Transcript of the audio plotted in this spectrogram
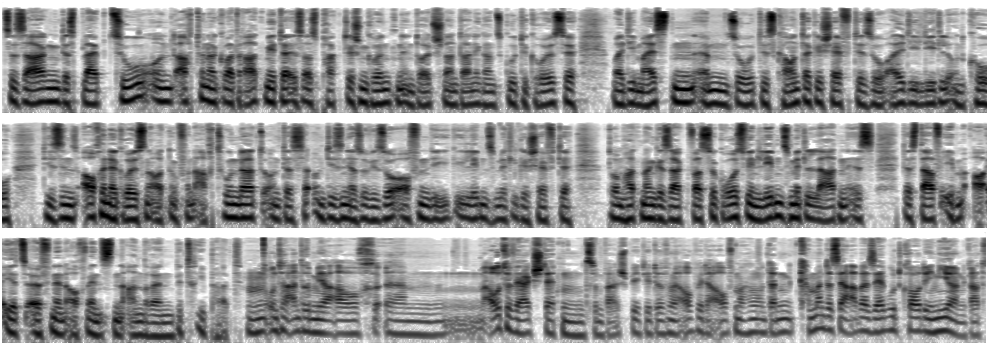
zu sagen, das bleibt zu und 800 Quadratmeter ist aus praktischen Gründen in Deutschland da eine ganz gute Größe, weil die meisten ähm, so Discounter-Geschäfte, so Aldi, Lidl und Co., die sind auch in der Größenordnung von 800 und, das, und die sind ja sowieso offen, die Lebensmittelgeschäfte. Darum hat man gesagt, was so groß wie ein Lebensmittelladen ist, das darf eben jetzt öffnen, auch wenn es einen anderen Betrieb hat. Mhm, unter anderem ja auch ähm, Autowerkstätten zum Beispiel, die dürfen wir auch wieder aufmachen und dann kann man das ja aber sehr gut koordinieren. Gerade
